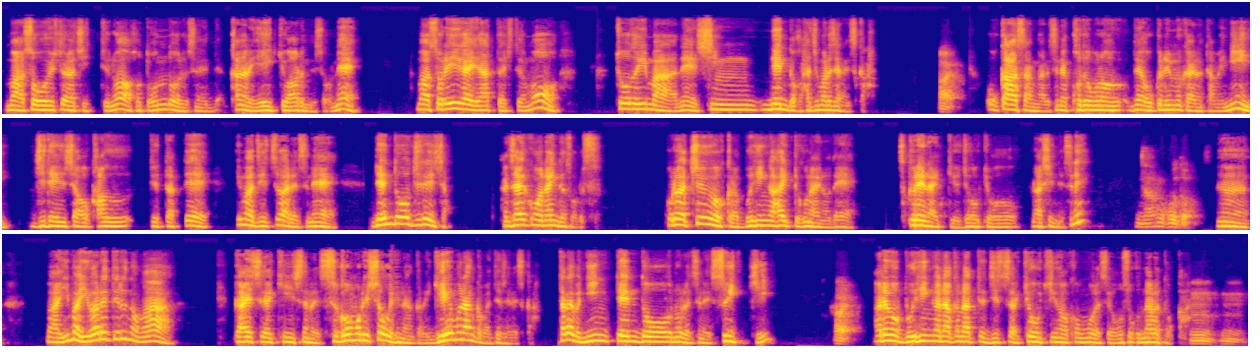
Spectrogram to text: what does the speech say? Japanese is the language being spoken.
まあそういう人たちっていうのはほとんどですね、かなり影響あるんでしょうね。まあそれ以外であった人も、ちょうど今ね、新年度が始まるじゃないですか。い。はい。お母さんがですね、子供の、ね、送り迎えのために自転車を買うって言ったって、今実はですね、電動自転車、在庫がないんだそうです。これは中国から部品が入ってこないので、作れないっていう状況らしいんですね。なるほど。うん。まあ今言われてるのが、外出が禁止なので、巣ごもり消費なんかでゲームなんかもやってるじゃないですか。例えば任天堂のですね、スイッチ。はい。あれも部品がなくなって、実は供給が今後ですね、遅くなるとか。うんうん。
